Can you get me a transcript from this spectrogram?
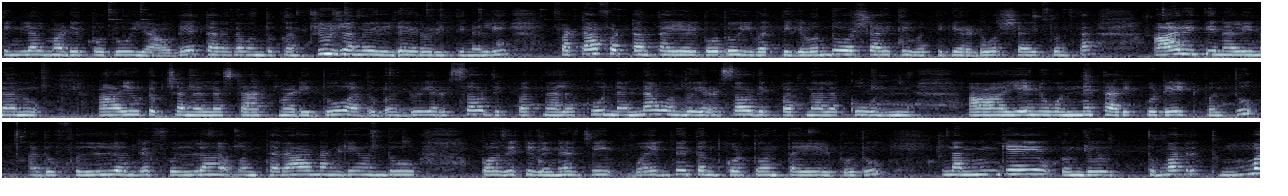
ತಿಂಗಳಲ್ಲಿ ಮಾಡಿರ್ಬೋದು, ಯಾವುದೇ ಥರದ ಒಂದು ಕನ್ಫ್ಯೂಷನು ಇಲ್ಲದೆ ಇರೋ ರೀತಿಯಲ್ಲಿ ಫಟಾಫಟ್ ಅಂತ ಹೇಳ್ಬೋದು. ಇವತ್ತಿಗೆ ಒಂದು ವರ್ಷ ಆಯಿತು, ಇವತ್ತಿಗೆ ಎರಡು ವರ್ಷ ಆಯಿತು ಅಂತ ಆ ರೀತಿಯಲ್ಲಿ ನಾನು ಆ ಯೂಟ್ಯೂಬ್ ಚಾನಲ್ನ ಸ್ಟಾರ್ಟ್ ಮಾಡಿದ್ದು. ಅದು ಬಂದು ಎರಡು ಸಾವಿರದ ಇಪ್ಪತ್ತ್ನಾಲ್ಕು ನನ್ನ ಒಂದು ಎರಡು ಸಾವಿರದ ಇಪ್ಪತ್ತ್ನಾಲ್ಕು ಒನ್ ಏನು ಒಂದನೇ ತಾರೀಕು ಡೇಟ್ ಬಂತು. ಅದು ಫುಲ್ ಅಂದರೆ ಫುಲ್ ಒಂಥರ ನನಗೆ ಒಂದು ಪಾಸಿಟಿವ್ ಎನರ್ಜಿ ವೈಬ್ನೇ ತಂದುಕೊಡ್ತು ಅಂತ ಹೇಳ್ಬೋದು. ನನಗೆ ಒಂದು ತುಂಬ ಅಂದರೆ ತುಂಬಾ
